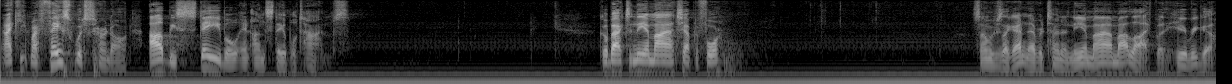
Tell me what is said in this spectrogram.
and I keep my face switch turned on, I'll be stable in unstable times. Go back to Nehemiah chapter 4. Some of you's like, I never turned to Nehemiah in my life, but here we go.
